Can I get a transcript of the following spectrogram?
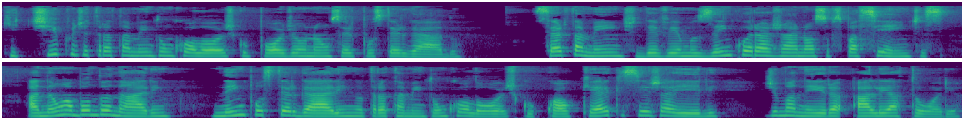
que tipo de tratamento oncológico pode ou não ser postergado. Certamente devemos encorajar nossos pacientes a não abandonarem nem postergarem o tratamento oncológico, qualquer que seja ele, de maneira aleatória.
